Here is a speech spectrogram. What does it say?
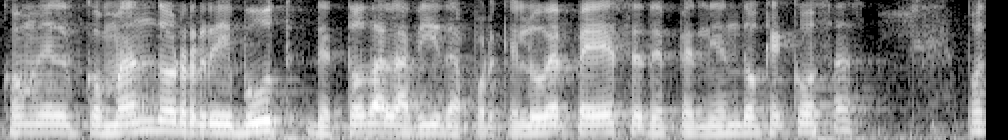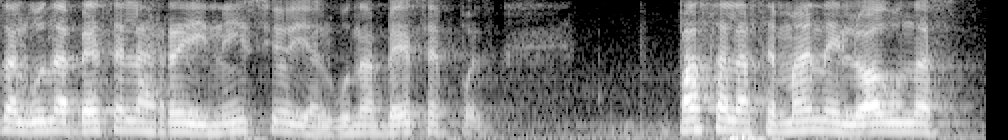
con el comando reboot de toda la vida, porque el VPS, dependiendo qué cosas, pues algunas veces las reinicio y algunas veces pues pasa la semana y lo hago unas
